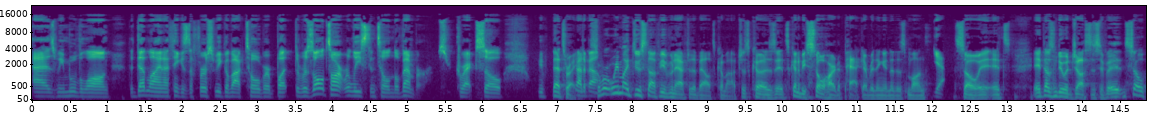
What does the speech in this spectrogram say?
as we move along. The deadline, I think, is the first week of October, but the results aren't released until November, correct? So We've That's right. So we might do stuff even after the ballots come out, just because it's going to be so hard to pack everything into this month. Yeah. So it, it's it doesn't do it justice. If it, so,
